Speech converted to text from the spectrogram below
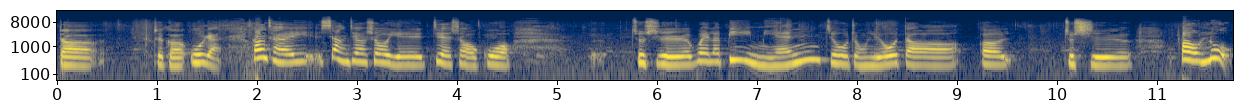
的这个污染。刚才向教授也介绍过，就是为了避免就肿瘤的呃，就是暴露。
